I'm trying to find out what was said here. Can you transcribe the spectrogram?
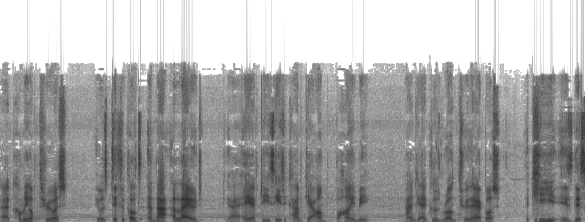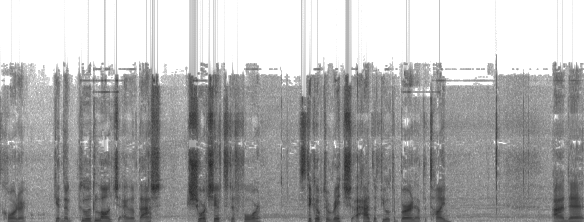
uh, coming up through it. It was difficult, and that allowed uh, AFDC to kind of get on behind me and get a good run through there. But the key is this corner, getting a good launch out of that. Short shift to four, stick up to Rich. I had the fuel to burn at the time, and uh,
